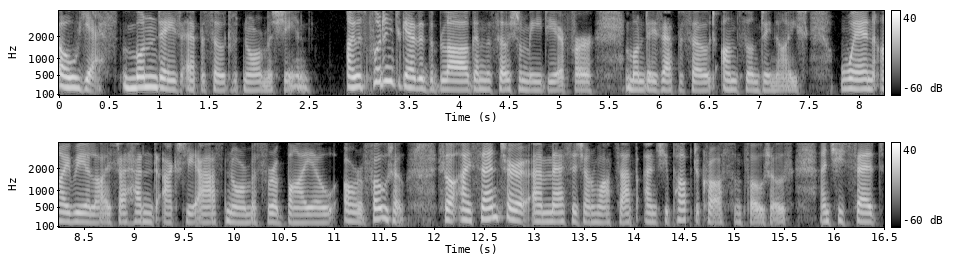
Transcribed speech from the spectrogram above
Oh, yes, Monday's episode with Norma Sheahan. I was putting together the blog and the social media for Monday's episode on Sunday night when I realised I hadn't actually asked Norma for a bio or a photo. So I sent her a message on WhatsApp and she popped across some photos and she said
